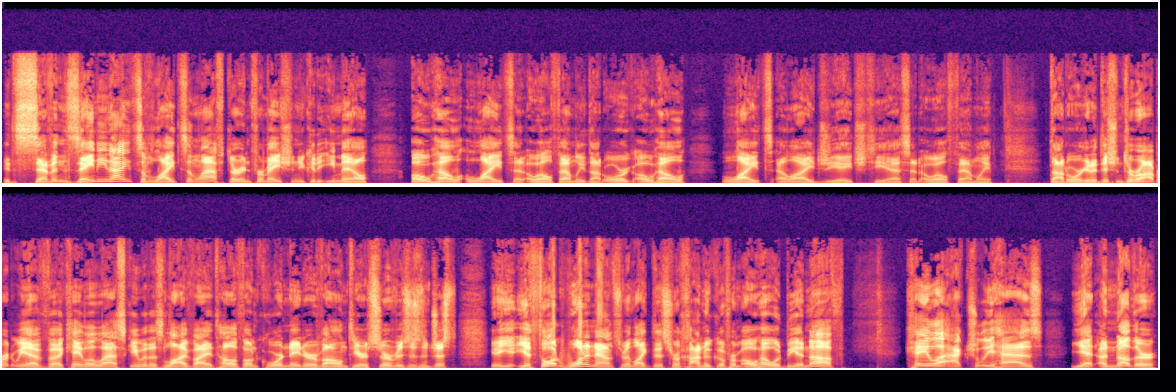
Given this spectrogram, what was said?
It's seven zany nights of lights and laughter. Information you could email OHEL Lights at ohelfamily.org. OHEL Lights, L I G H T S, at ohelfamily.org. In addition to Robert, we have uh, Kayla Lasky with us live via telephone, coordinator of volunteer services. And just, you, know, you, you thought one announcement like this for Chanukah from OHEL would be enough. Kayla actually has yet another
